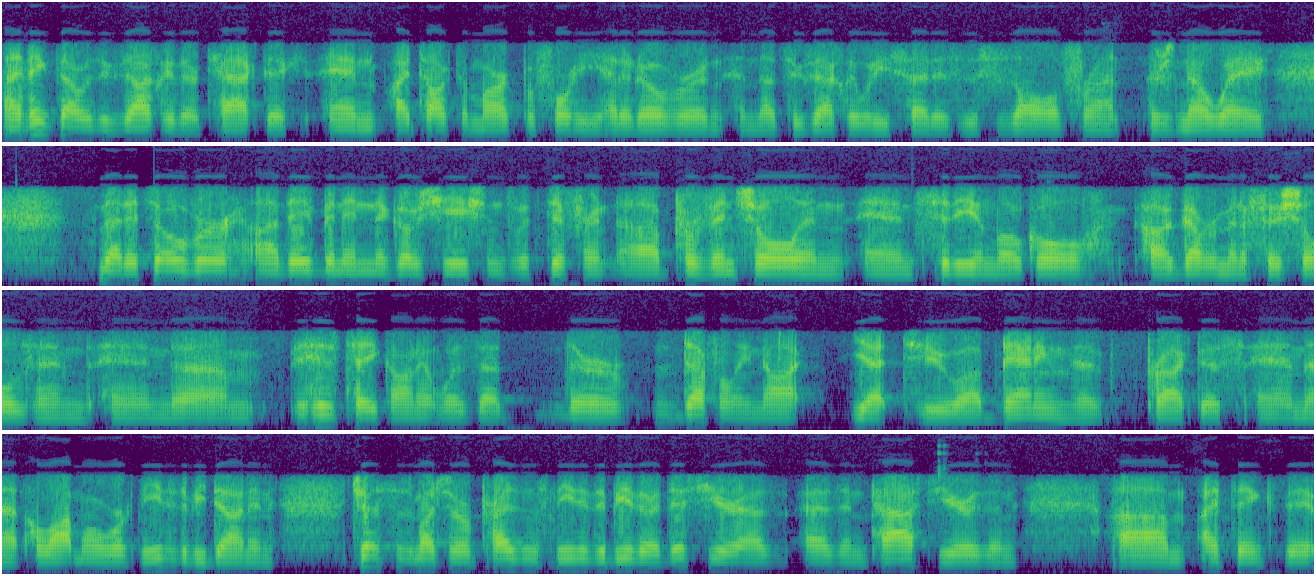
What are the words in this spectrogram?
I think that was exactly their tactic. And I talked to Marc before he headed over, and, and that's exactly what he said: "Is this is all a front? There's no way that it's over. Uh, they've been in negotiations with different uh, provincial and, and city and local uh, government officials, and and um, his take on it was that they're definitely not yet to uh, banning the practice, and that a lot more work needs to be done, and just as much of a presence needed to be there this year as as in past years. And um, I think that,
